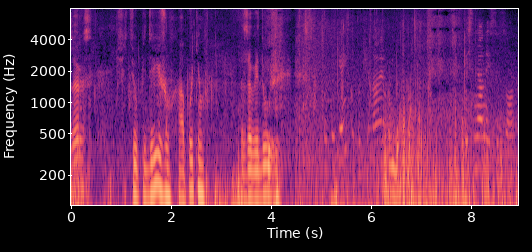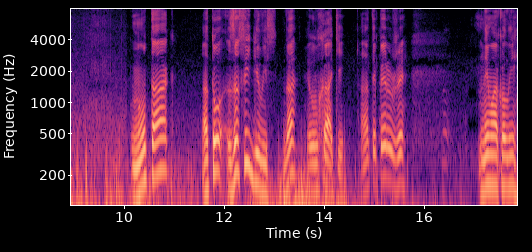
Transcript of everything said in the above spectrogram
Зараз ще цю підріжу, а потім заведу вже. Потихеньку починаємо весняний сезон. Ну так. А то засиділись, да, в хаті. А тепер уже нема коли.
